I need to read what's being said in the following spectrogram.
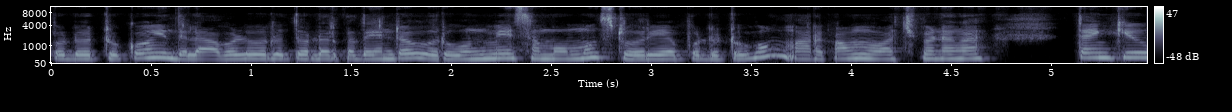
போட்டுட்டு இருக்கோம் இதுல அவள் ஒரு தொடர்கதை என்ற ஒரு உண்மை சம்பவமும் ஸ்டோரியா போட்டுட்டு இருக்கோம் மறக்காம வாட்ச் பண்ணுங்க. தேங்க்யூ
